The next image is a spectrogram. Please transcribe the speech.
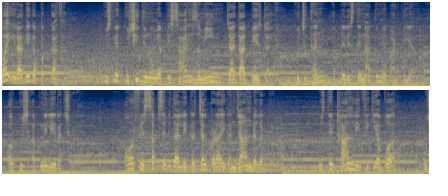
वह इरादे का पक्का था। उसने कुछ ही दिनों में अपनी सारी ज़मीन, जायदाद बेच डाली। कुछ धन अपने रिश्ते नातों में बांट दिया और कुछ अपने लिए रख छोड़ा। और फिर सबसे विदा लेकर चल पड़ा एक अनजान डगर पर। उसने ठान ली थी कि अब वह उस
